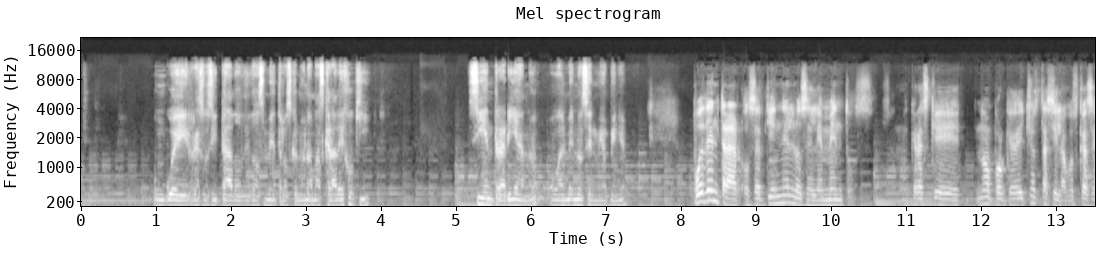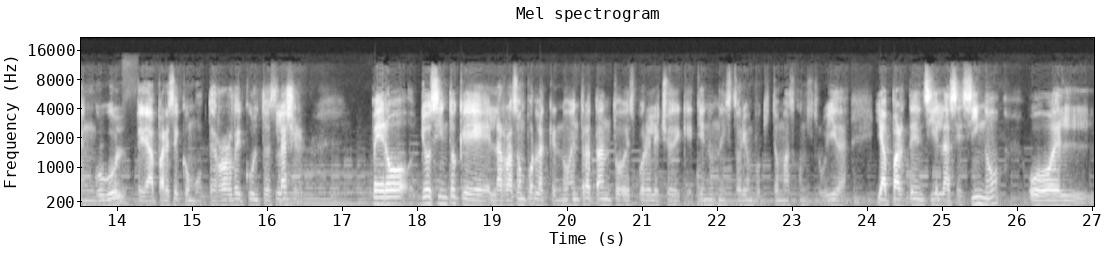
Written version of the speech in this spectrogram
un güey resucitado de dos metros con una máscara de hockey, sí entraría, ¿no? O al menos en mi opinión. Puede entrar, o sea, tiene los elementos crees que no, porque de hecho hasta si la buscas en Google te aparece como terror de culto slasher. Pero yo siento que la razón por la que no entra tanto es por el hecho de que tiene una historia un poquito más construida. Y aparte en sí el asesino o el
